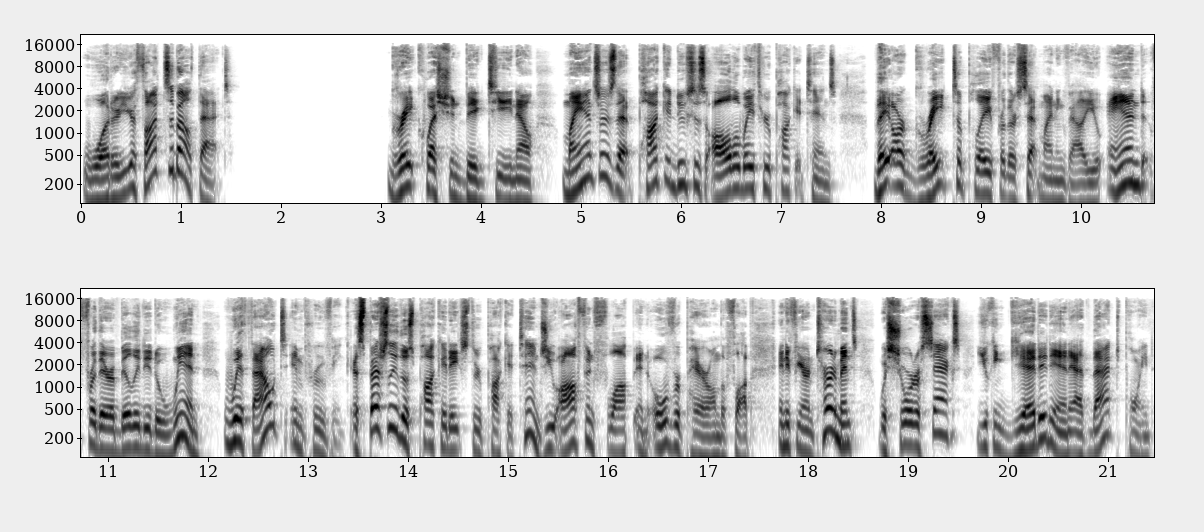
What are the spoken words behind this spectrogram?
What are your thoughts about that? Great question, Big T. Now, my answer is that pocket deuces all the way through pocket tens they are great to play for their set mining value and for their ability to win without improving, especially those pocket eights through pocket tens. You often flop an overpair on the flop. And if you're in tournaments with shorter stacks, you can get it in at that point,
